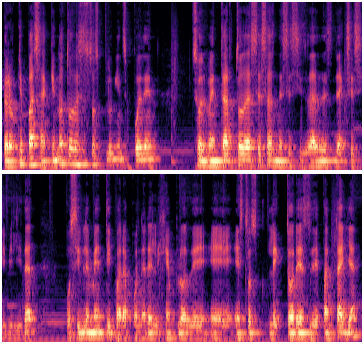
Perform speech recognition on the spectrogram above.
Pero ¿qué pasa? Que no todos estos plugins pueden solventar todas esas necesidades de accesibilidad. Posiblemente, y para poner el ejemplo de eh, estos lectores de pantalla,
